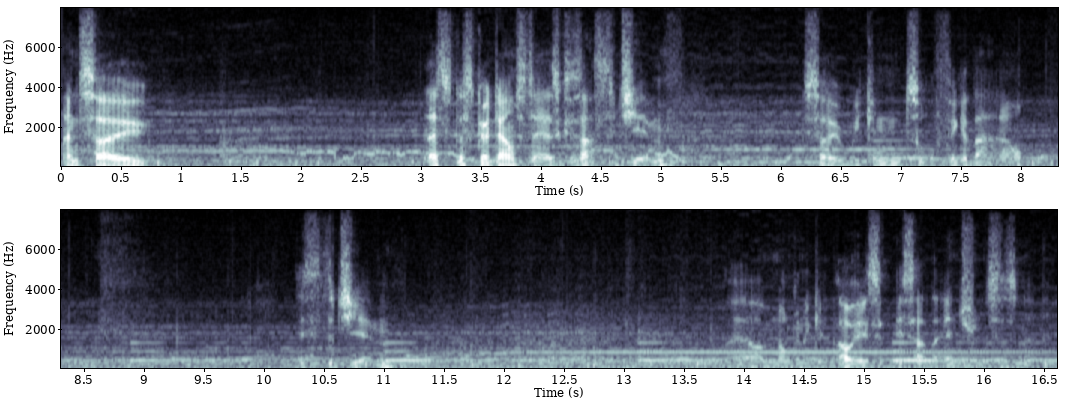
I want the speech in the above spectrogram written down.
and so let's let's go downstairs because that's the gym, so we can sort of figure that out. This is the gym. Uh, I'm not gonna get. Oh, it's it's at the entrance, isn't it?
